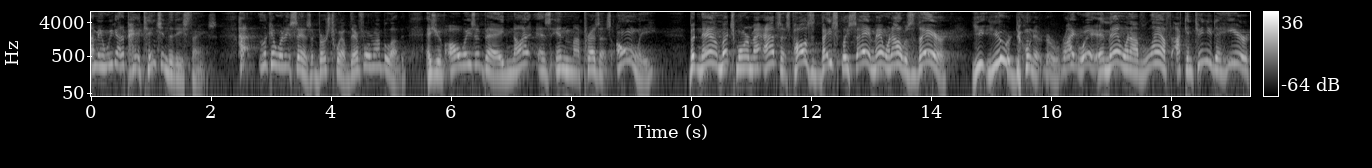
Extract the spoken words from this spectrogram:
I mean, we got to pay attention to these things. How, look at what it says in verse 12. Therefore, my beloved, as you've always obeyed, not as in my presence only, but now much more in my absence. Paul's basically saying, man, when I was there, you, you were doing it the right way. And man, when I've left, I continue to hear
